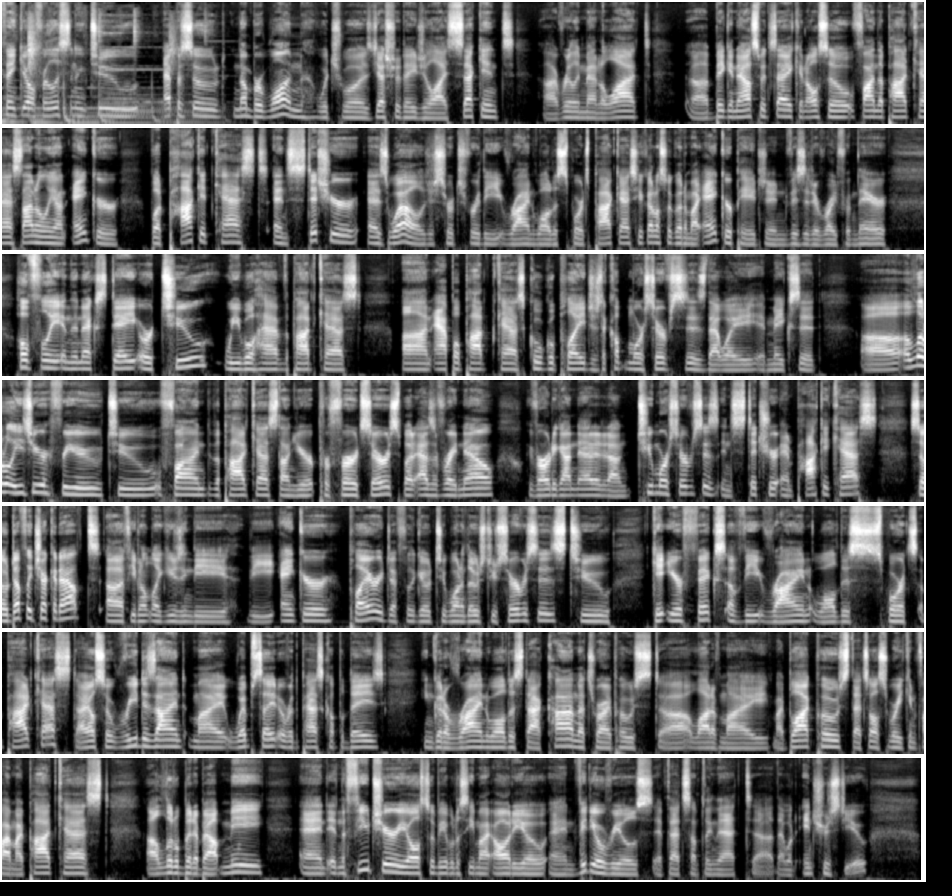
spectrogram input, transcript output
thank you all for listening to episode number one, which was yesterday, July 2nd. Uh, really meant a lot. Uh, big announcement today. You can also find the podcast not only on Anchor, but Pocket Casts and Stitcher as well. Just search for the Ryan Waldis Sports Podcast. You can also go to my Anchor page and visit it right from there. Hopefully, in the next day or two, we will have the podcast on Apple Podcasts, Google Play, just a couple more services. That way, it makes it uh, a little easier for you to find the podcast on your preferred service. But as of right now, we've already gotten added on two more services in Stitcher and Pocket Casts. So definitely check it out. Uh, if you don't like using the the Anchor player, definitely go to one of those two services to get your fix of the Ryan Waldis Sports podcast. I also redesigned my website over the past couple days. You can go to ryanwaldis.com. That's where I post uh, a lot of my, my blog posts. That's also where you can find my podcast, a little bit about me. And in the future, you'll also be able to see my audio and video reels if that's something that uh, that would interest you.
